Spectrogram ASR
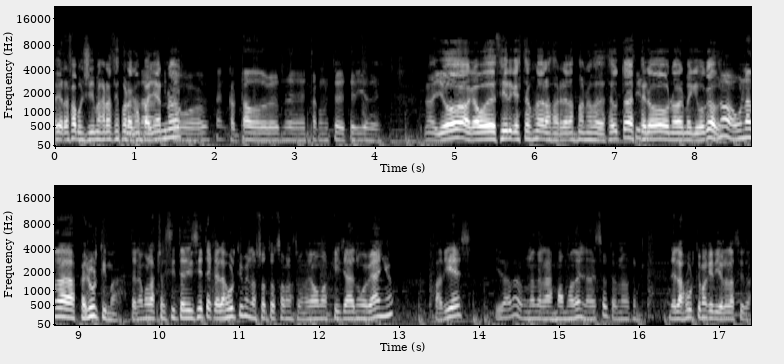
Oye, Rafa, muchísimas gracias por Nada, acompañarnos. Encantado de estar con ustedes este día de... No, yo acabo de decir que esta es una de las barriadas más nuevas de Ceuta, espero no haberme equivocado. No, una de las penúltimas. Tenemos las 317, que es la última, y nosotros estamos. Llevamos aquí ya nueve años, para 10, y nada, una de las más modernas de Ceuta, una de las últimas que dio la ciudad.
